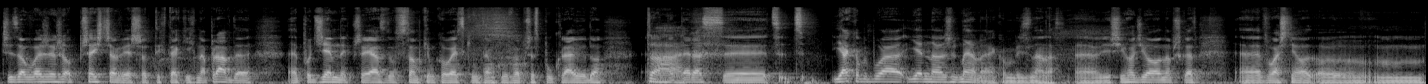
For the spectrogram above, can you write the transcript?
czy zauważysz, że od przejścia, wiesz, od tych takich naprawdę e, podziemnych przejazdów z Tomkiem Kołeckim tam kurwa przez pół kraju do, Tak. do teraz e, c, c, jaka by była jedna zmiana, jaką byś znalazł? E, jeśli chodzi o na przykład e, właśnie o, o mm,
